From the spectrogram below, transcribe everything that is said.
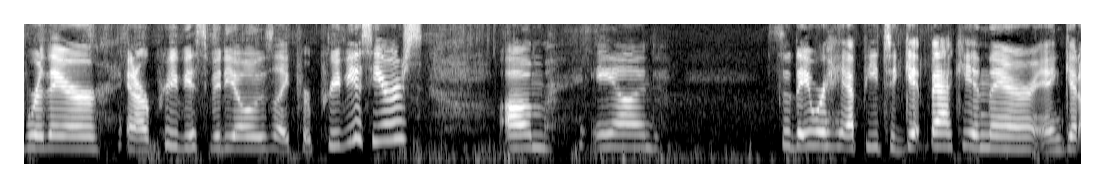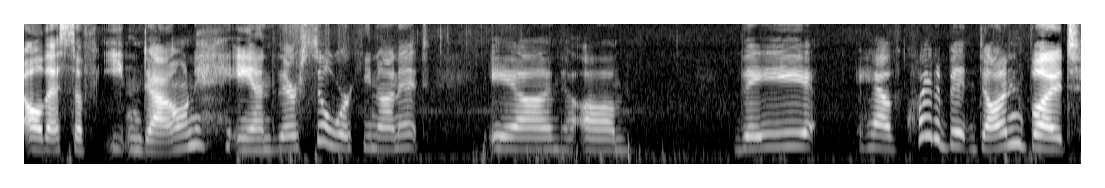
were there in our previous videos, like for previous years. Um, and so they were happy to get back in there and get all that stuff eaten down. And they're still working on it. And um, they have quite a bit done, but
